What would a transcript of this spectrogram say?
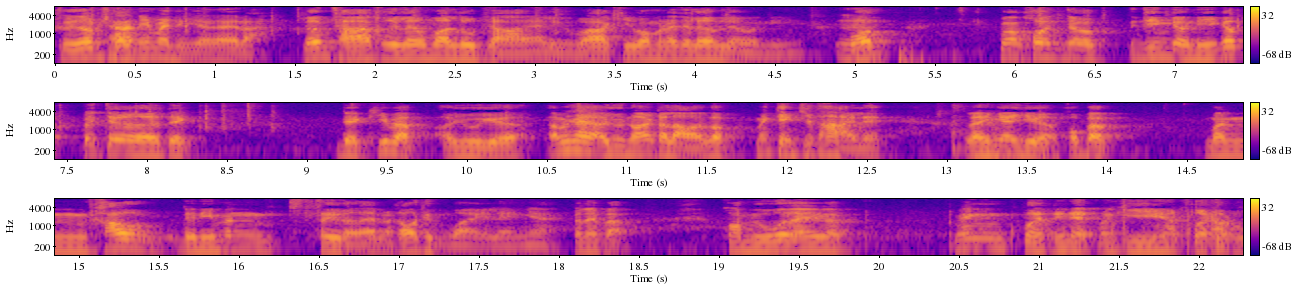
คือเริ่มช้านี่หมายถึงยังไงล่ะ เริ่มช้าคือเริ่มวาดรูปช้าเนี่ยหรือว่าคิดว่ามันน่าจะเริ่มเร็วกว่านี้อืมเพราะ บางคนจะแบบจริงๆเดี๋ยวนี้ก็ไปเจอเด็ก เด็กที่แบบอายุเยอะเอ้าไม่ใช่อายุน้อยกว่าเราแล้วแบบไม่งเก่งชิบหายเลย อะไรเงี้ยเยอะเพราะแบบมันเข้าเดี๋ยวนี้มันสื่ออะไรมันเข้าถึงวัยอะไรเงี้ยก็เลยแบบ ความรู้อะไรแบบแม่งเปิดอินเทอร์เน็ตบางทีเปิดเอาทู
